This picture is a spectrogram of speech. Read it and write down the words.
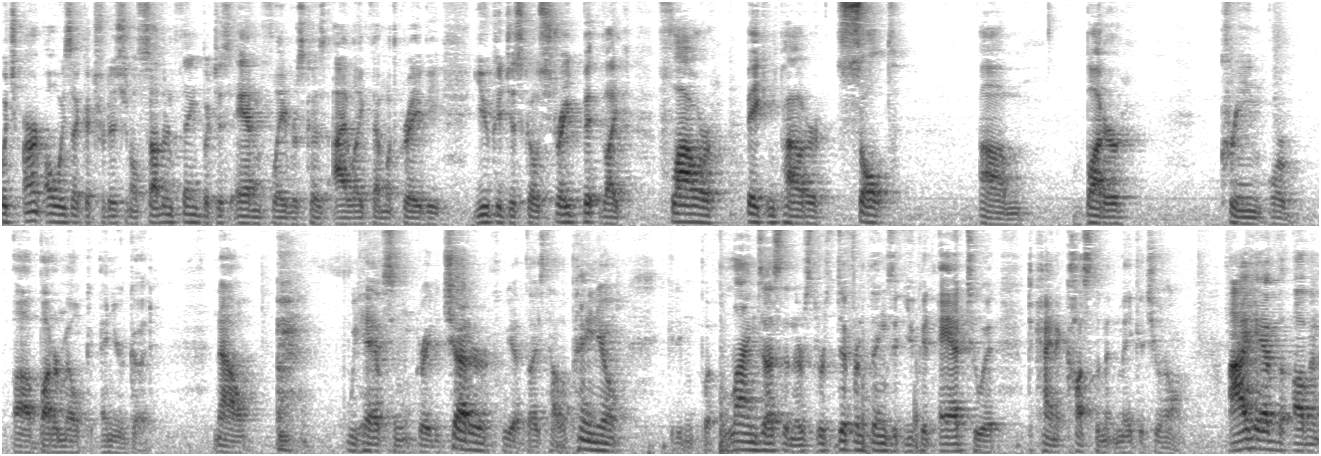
which aren't always like a traditional southern thing, but just add in flavors because I like them with gravy. You could just go straight bit like flour, baking powder, salt, um, butter, cream, or uh, buttermilk, and you're good. Now, we have some grated cheddar, we have diced jalapeno, you could even put lime zest, and there's, there's different things that you could add to it to kind of custom it and make it your own. I have the oven,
